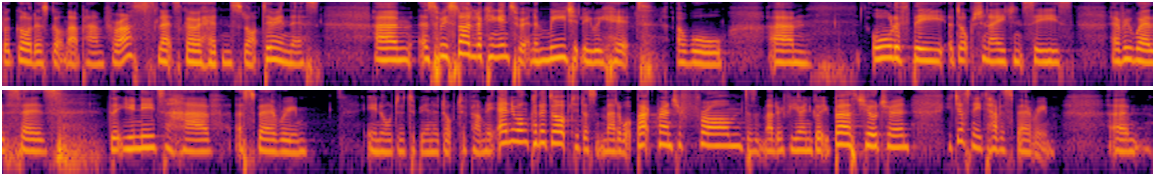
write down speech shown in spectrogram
but God has got that plan for us. Let's go ahead and start doing this. Um, and so we started looking into it, and immediately we hit a wall. Um, all of the adoption agencies, everywhere says that you need to have a spare room in order to be an adoptive family. Anyone can adopt, it doesn't matter what background you're from, doesn't matter if you only got your birth children, you just need to have a spare room. Um,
